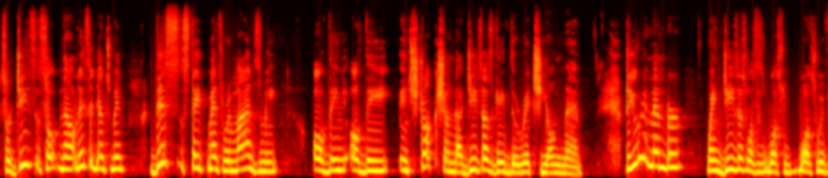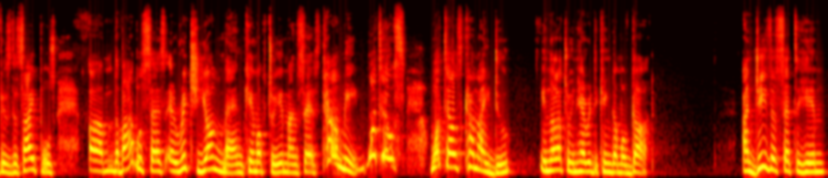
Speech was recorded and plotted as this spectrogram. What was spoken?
So Jesus, so now, ladies and gentlemen, this statement reminds me of the of the instruction that Jesus gave the rich young man. Do you remember when Jesus was was was with his disciples? Um, the Bible says a rich young man came up to him and says, "Tell me, what else? What else can I do in order to inherit the kingdom of God?" And Jesus said to him,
